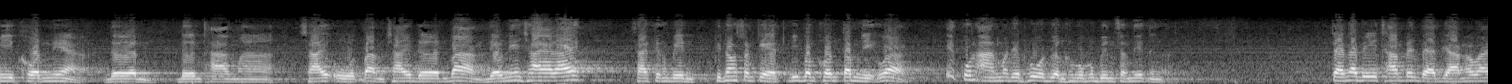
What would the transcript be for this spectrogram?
มีคนเนี่ยเดินเดินทางมา ใช้อูดบ้างใช้เดินบ้าง เดี๋ยวนี้ใช้อะไร ใช้เครื่องบิน พี่น้องสังเกตมีบางคนตำหนิว่าไอ้คนอ่านมาได้พูดเรื่องขบวนเครื่องบินสักนิดหนึ่งแต่นบีทำเป็นแบบอย่างเอาไว้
